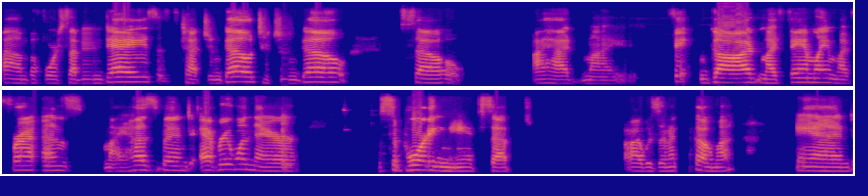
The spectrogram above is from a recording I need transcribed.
um, before seven days. It's touch and go, touch and go. So I had my God, my family, my friends, my husband, everyone there supporting me, except I was in a coma. And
